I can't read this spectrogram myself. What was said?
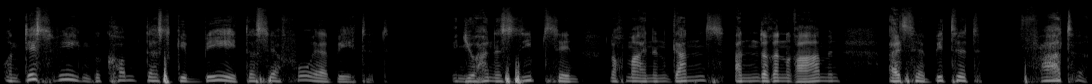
Und deswegen bekommt das Gebet, das er vorher betet, in Johannes 17 nochmal einen ganz anderen Rahmen, als er bittet, Vater,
